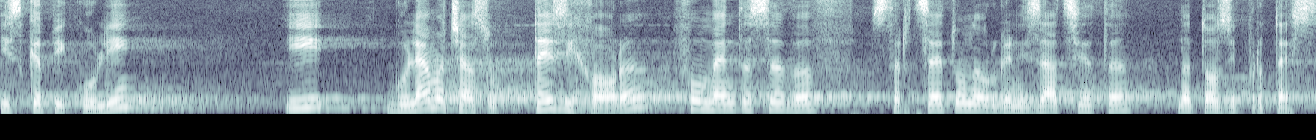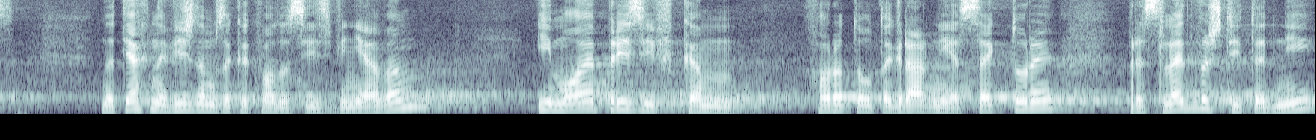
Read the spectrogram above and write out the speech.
и скъпи коли и голяма част от тези хора в момента са в сърцето на организацията на този протест. На тях не виждам за какво да се извинявам и моят призив към хората от аграрния сектор е през следващите дни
